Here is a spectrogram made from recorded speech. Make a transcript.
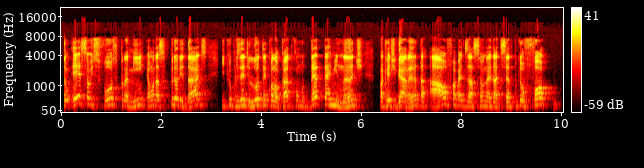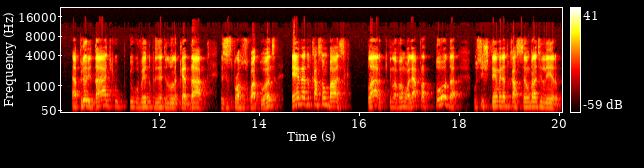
Então, esse é o esforço, para mim, é uma das prioridades e que o presidente Lula tem colocado como determinante para que a gente garanta a alfabetização na idade certa, porque o foco, a prioridade que o, que o governo do presidente Lula quer dar nesses próximos quatro anos é na educação básica. Claro que nós vamos olhar para todo o sistema de educação brasileiro,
